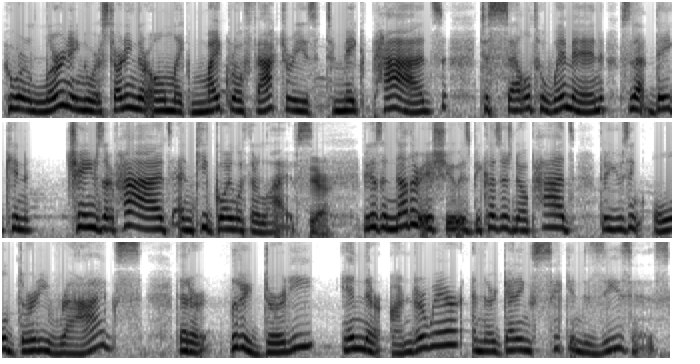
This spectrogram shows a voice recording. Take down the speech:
who are learning who are starting their own like micro factories to make pads to sell to women so that they can change their pads and keep going with their lives Yeah. because another issue is because there's no pads, they're using old dirty rags that are literally dirty in their underwear and they're getting sick and diseases.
